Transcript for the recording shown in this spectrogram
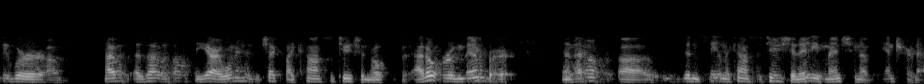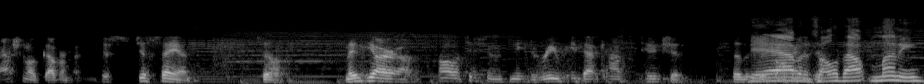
we were, uh, I was, as I was off the air, I went ahead and checked my Constitution. I don't remember and I don't uh, didn't see in the Constitution any mention of international government. Just just saying. So maybe our uh, politicians need to reread that Constitution. So that yeah, but it's all about money.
